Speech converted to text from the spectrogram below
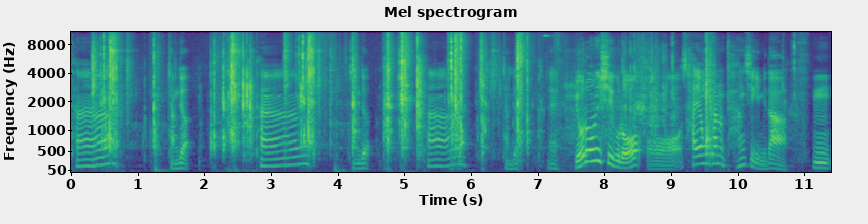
탄, 장전, 탄, 장전, 탄, 장전. 예, 이런 식으로 어, 사용하는 방식입니다. 음,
